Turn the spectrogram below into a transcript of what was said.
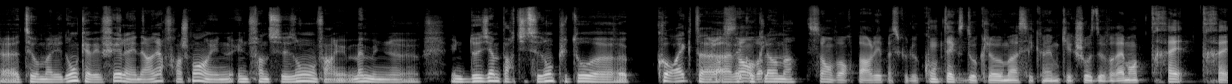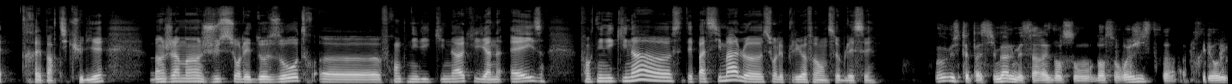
euh, Théo Malédon qui avait fait l'année dernière, franchement, une, une fin de saison, enfin même une une deuxième partie de saison plutôt euh, correcte euh, ça, avec va- Oklahoma. Ça, on va en reparler parce que le contexte d'Oklahoma, c'est quand même quelque chose de vraiment très, très, très particulier. Benjamin, juste sur les deux autres, euh, Frank Nilikina, Kylian Hayes. Frank Nilikina, euh, c'était pas si mal euh, sur les playoffs avant de se blesser. Oui, oui, c'était pas si mal, mais ça reste dans son, dans son registre, a priori.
